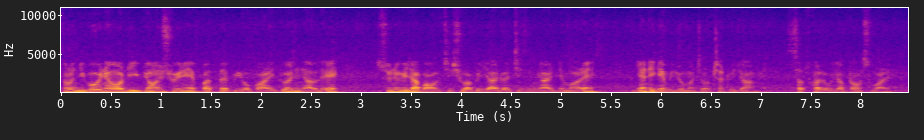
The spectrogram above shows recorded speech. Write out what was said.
ဆိုတော့ညီကိုကြီးနဲ့တော့ဒီပြောင်းရွှေ့နဲ့ပတ်သက်ပြီးတော့ဘာတွေပြောချင်ကြလဲဆွေးနွေးကြပါအောင်ချီရှူပေးကြတဲ့အတွက်ကျေးဇူးအများကြီးတင်ပါတယ်ညနေခင်းဗီဒီယိုမှာကျွန်တော်ထပ်တွေ့ကြမယ် subscribe လုပ်ရောက်တောင်းဆိုပါတယ်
